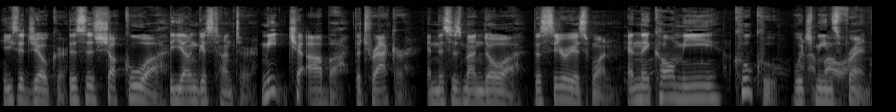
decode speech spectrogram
He's a joker. This is Shakua, the youngest hunter. Meet Cha'aba, the tracker. And this is Mandoa, the serious one. And they call me Kuku, which means friend.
